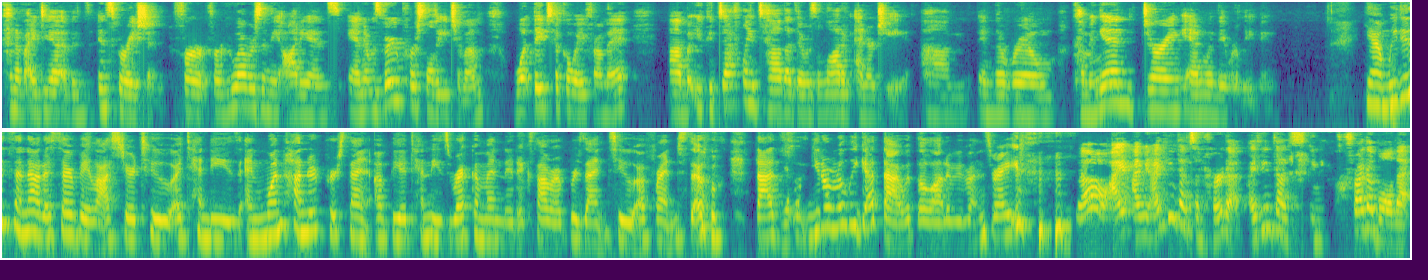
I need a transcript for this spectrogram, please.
kind of idea of inspiration for for whoever's in the audience and it was very personal to each of them what they took away from it um, but you could definitely tell that there was a lot of energy um, in the room coming in during and when they were leaving yeah, and we did send out a survey last year to attendees, and 100% of the attendees recommended Excell Represent to a friend. So that's, yep. you don't really get that with a lot of events, right? no, I, I mean, I think that's unheard of. I think that's incredible that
